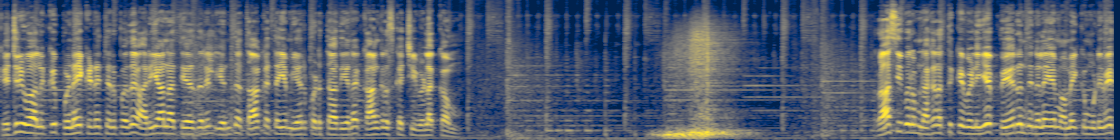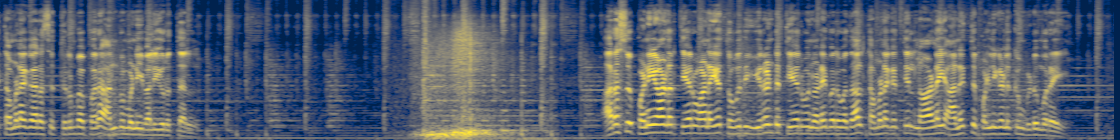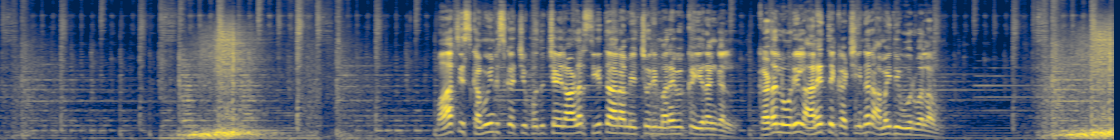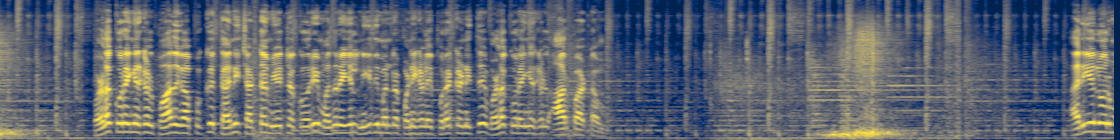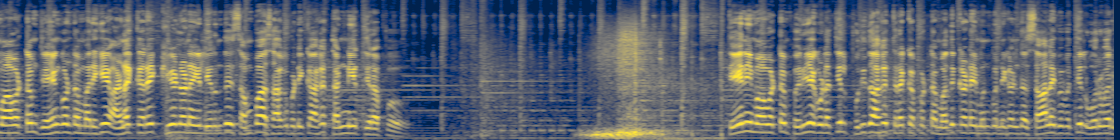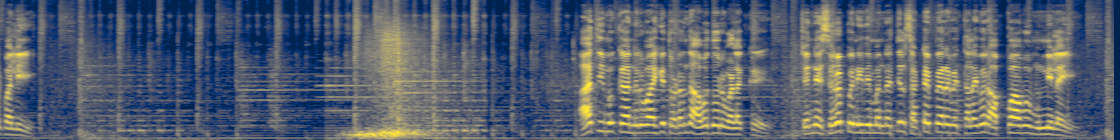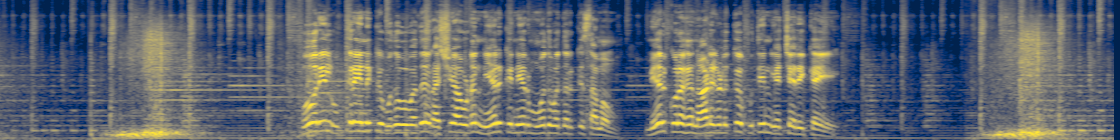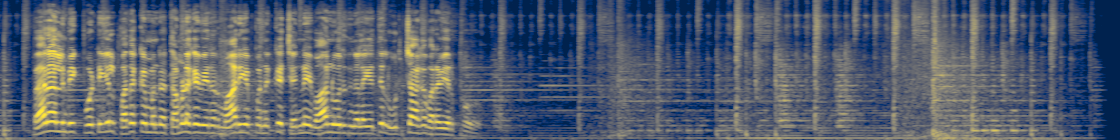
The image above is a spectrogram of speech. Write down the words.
கெஜ்ரிவாலுக்கு பிணை கிடைத்திருப்பது ஹரியானா தேர்தலில் எந்த தாக்கத்தையும் ஏற்படுத்தாது என காங்கிரஸ் கட்சி விளக்கம். ராசிபுரம் நகரத்துக்கு வெளியே பேருந்து நிலையம் அமைக்கும் முடிவை தமிழக அரசு திரும்ப பெற அன்புமணி வலியுறுத்தல். அரசு பணியாளர் தேர்வாணைய தொகுதி இரண்டு தேர்வு நடைபெறுவதால் தமிழகத்தில் நாளை அனைத்து பள்ளிகளுக்கும் விடுமுறை. மார்க்சிஸ்ட் கம்யூனிஸ்ட் கட்சி பொதுச் செயலாளர் சீதாராம் யெச்சூரி மறைவுக்கு இரங்கல். கடலூரில் அனைத்து கட்சியினர் அமைதி ஊர்வலம். வழக்குரைஞர்கள் பாதுகாப்புக்கு தனி சட்டம் இயற்றக் கோரி மதுரையில் நீதிமன்ற பணிகளை புறக்கணித்து வழக்குரைஞர்கள் ஆர்ப்பாட்டம். அரியலூர் மாவட்டம் ஜெயங்கொண்டம் அருகே அணக்கரை கீழணையில் இருந்து சம்பா சாகுபடிக்காக தண்ணீர் திறப்பு. தேனி மாவட்டம் பெரியகுளத்தில் புதிதாக திறக்கப்பட்ட மதுக்கடை முன்பு நிகழ்ந்த சாலை விபத்தில் ஒருவர் பலி. அதிமுக நிர்வாகி தொடர்ந்து அவதூறு வழக்கு. சென்னை சிறப்பு நீதிமன்றத்தில் சட்டப்பேரவைத் தலைவர் அப்பாவு முன்னிலை. போரில் உக்ரைனுக்கு உதவுவது ரஷ்யாவுடன் நேருக்கு நேர் மோதுவதற்கு சமம். மேற்குலக நாடுகளுக்கு புதின் எச்சரிக்கை. பாராலிம்பிக் போட்டியில் பதக்கம் வென்ற தமிழக வீரர் மாரியப்பனுக்கு சென்னை வானூர்தி நிலையத்தில் உற்சாக வரவேற்பு.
